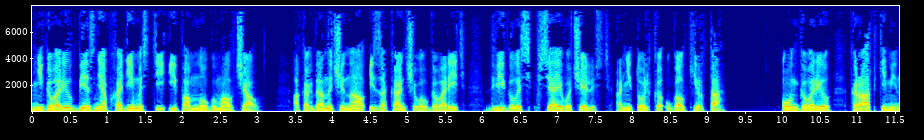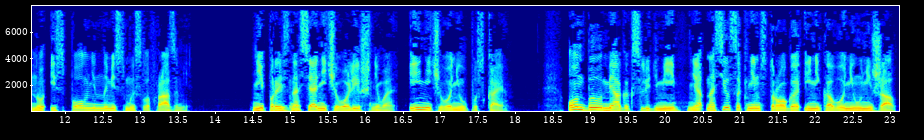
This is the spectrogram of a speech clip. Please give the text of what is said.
не говорил без необходимости и помногу молчал, а когда начинал и заканчивал говорить, двигалась вся его челюсть, а не только уголки рта. Он говорил краткими, но исполненными смысла фразами, не произнося ничего лишнего и ничего не упуская. Он был мягок с людьми, не относился к ним строго и никого не унижал.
